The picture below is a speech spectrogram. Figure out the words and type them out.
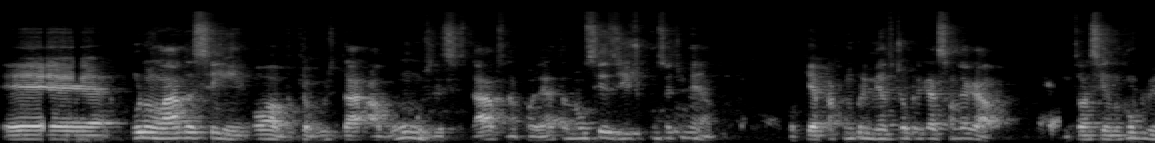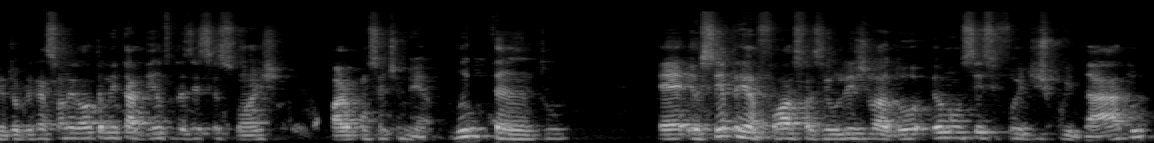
é, por um lado, assim, óbvio que alguns, alguns desses dados na coleta não se exige consentimento, porque é para cumprimento de obrigação legal. Então, assim, no cumprimento de obrigação legal também está dentro das exceções para o consentimento. No entanto, é, eu sempre reforço, assim, o legislador, eu não sei se foi descuidado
